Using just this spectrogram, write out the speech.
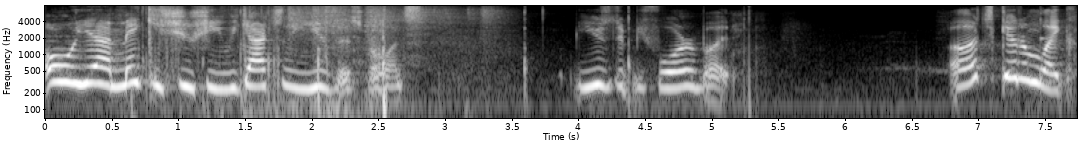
Oh yeah, Maki sushi. We can actually use this for once used it before, but uh, let's get him like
